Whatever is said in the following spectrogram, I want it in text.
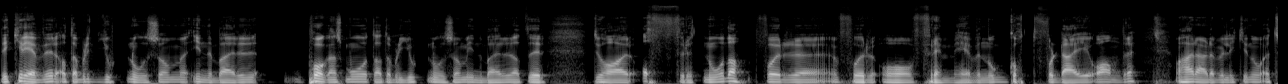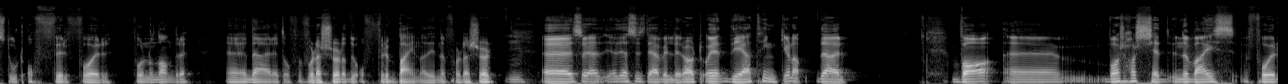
det krever at det har blitt gjort noe som innebærer pågangsmot, at det blir gjort noe som innebærer at du har ofret noe da, for, eh, for å fremheve noe godt for deg og andre. Og her er det vel ikke noe, et stort offer for, for noen andre. Eh, Det er et offer for deg sjøl, at du ofrer beina dine for deg sjøl. Så jeg, jeg, jeg syns det er veldig rart. Og jeg, det jeg tenker, da, det er hva, eh, hva har skjedd underveis for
